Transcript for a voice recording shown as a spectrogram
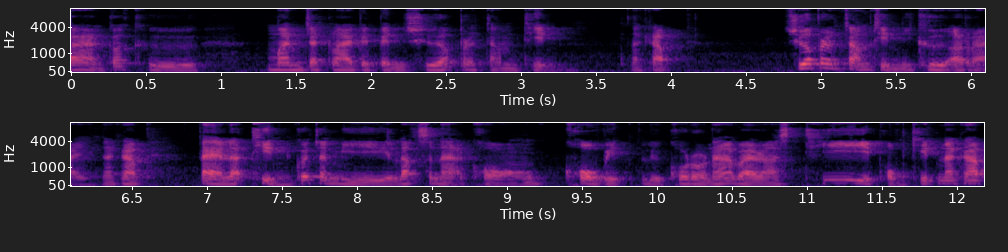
บ้างก็คือ มันจะกลายไปเป็นเชื้อประจำถิ่นนะครับ เชื้อประจำถิ่นนี่คืออะไรนะครับ แต่ละถิ่นก็จะมีลักษณะของโควิดหรือโคโรนาไวรัสที่ผมคิดนะครับ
